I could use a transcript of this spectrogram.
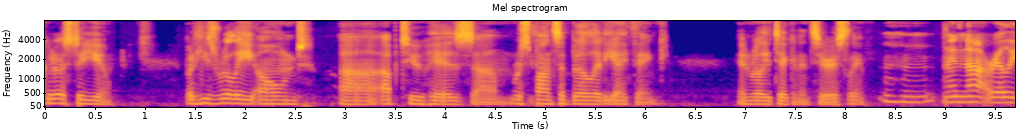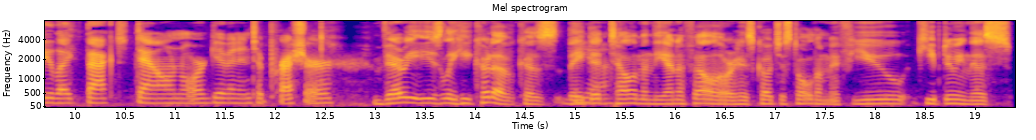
Kudos to you. But he's really owned uh, up to his um, responsibility, I think, and really taken it seriously. and not really like backed down or given into pressure. Very easily he could have, because they Yeah. did tell him in the NFL, or his coaches told him, if you keep doing this,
